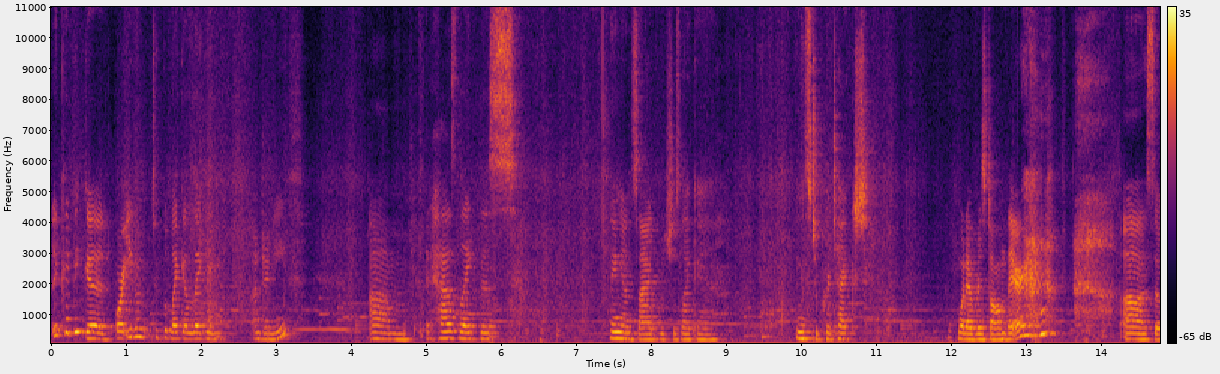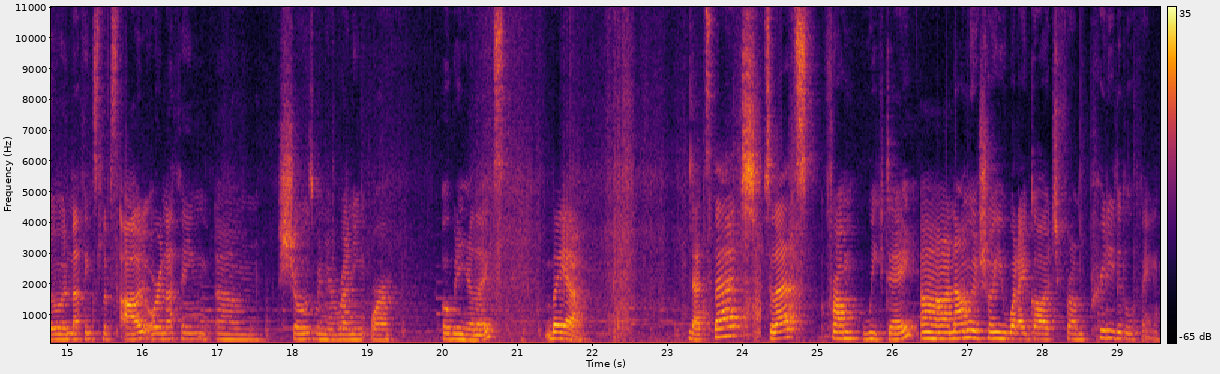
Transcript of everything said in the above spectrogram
it could be good, or even to put like a legging underneath. Um, it has like this thing inside, which is like a, it's to protect whatever's down there. uh, so nothing slips out or nothing um, shows when you're running or opening your legs. But yeah, that's that. So that's from weekday. Uh, now I'm going to show you what I got from Pretty Little Thing.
